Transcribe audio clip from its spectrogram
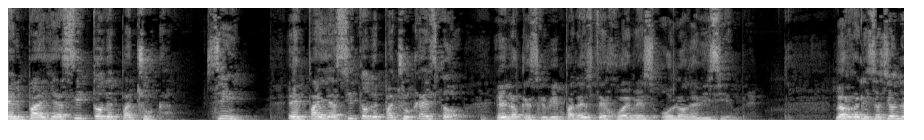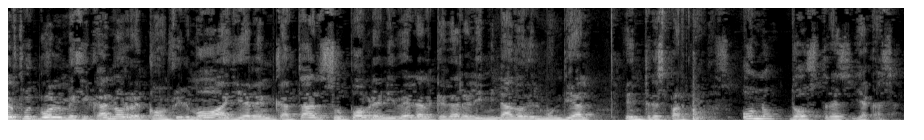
el payasito de Pachuca. Sí, el payasito de Pachuca. Esto es lo que escribí para este jueves 1 de diciembre. La Organización del Fútbol Mexicano reconfirmó ayer en Qatar su pobre nivel al quedar eliminado del Mundial en tres partidos. Uno, dos, tres y a casa.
